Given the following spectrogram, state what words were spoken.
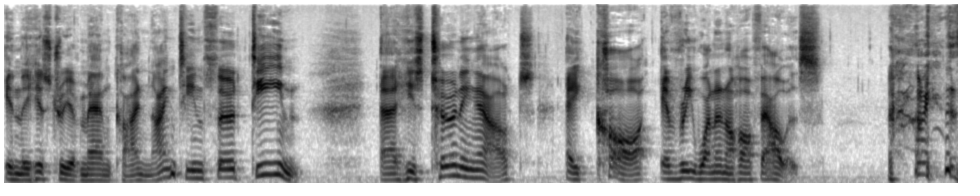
in the history of mankind, 1913, uh, he's turning out a car every one and a half hours. I mean,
